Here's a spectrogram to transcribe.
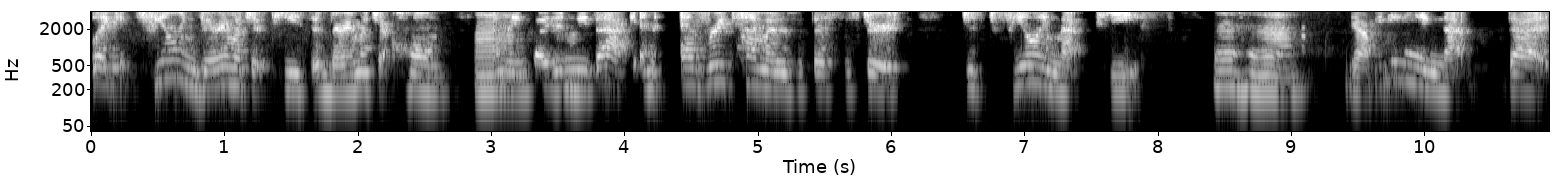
like feeling very much at peace and very much at home. Mm-hmm. And they invited me back. And every time I was with the sisters, just feeling that peace. Mm-hmm. Yeah. Feeling that that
